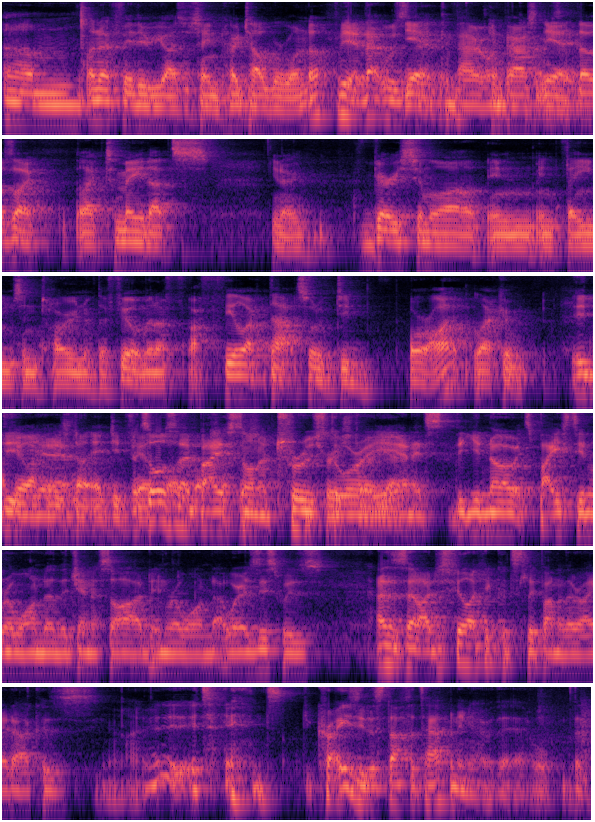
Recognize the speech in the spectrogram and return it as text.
um, I don't know if either of you guys have seen Hotel Rwanda. yeah, that was yeah, the comparison. comparison. Yeah, that was like like to me that's you know very similar in in themes and tone of the film, and I feel like that sort of did all right. Like it, It I did, feel like yeah. it was done. It did. It's also well at the box based on a office. true, True story, story, yeah. and it's you know it's based in Rwanda, the genocide in Rwanda. Whereas this was, as I said, I just feel like it could slip under the radar because you know, it- it's it's crazy the stuff that's happening over there, or that,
